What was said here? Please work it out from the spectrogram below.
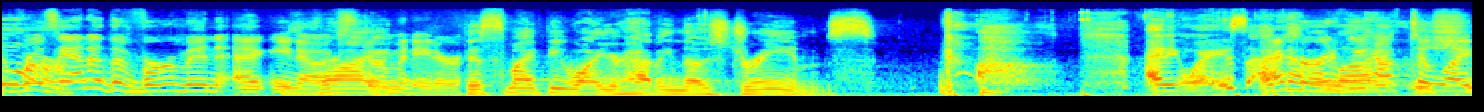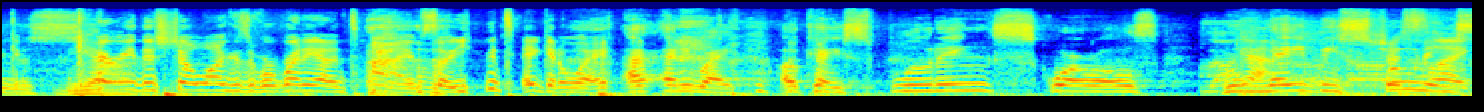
door. Rosanna the vermin, uh, you know, right. exterminator. This might be why you're having those dreams. Anyways, I, I heard we have of to like issues. carry Yeah. the show on because we're running out of time. So you take it away. Uh, anyway, okay, splooting squirrels who Yeah. may be spooning like-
